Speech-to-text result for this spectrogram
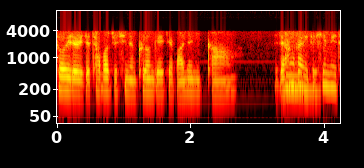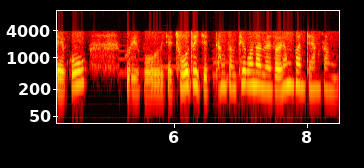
저희를 이제 잡아주시는 그런 게 이제 많으니까 이제 항상 음. 이제 힘이 되고 그리고 이제 저도 이제 항상 퇴근하면서 형부한테 항상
